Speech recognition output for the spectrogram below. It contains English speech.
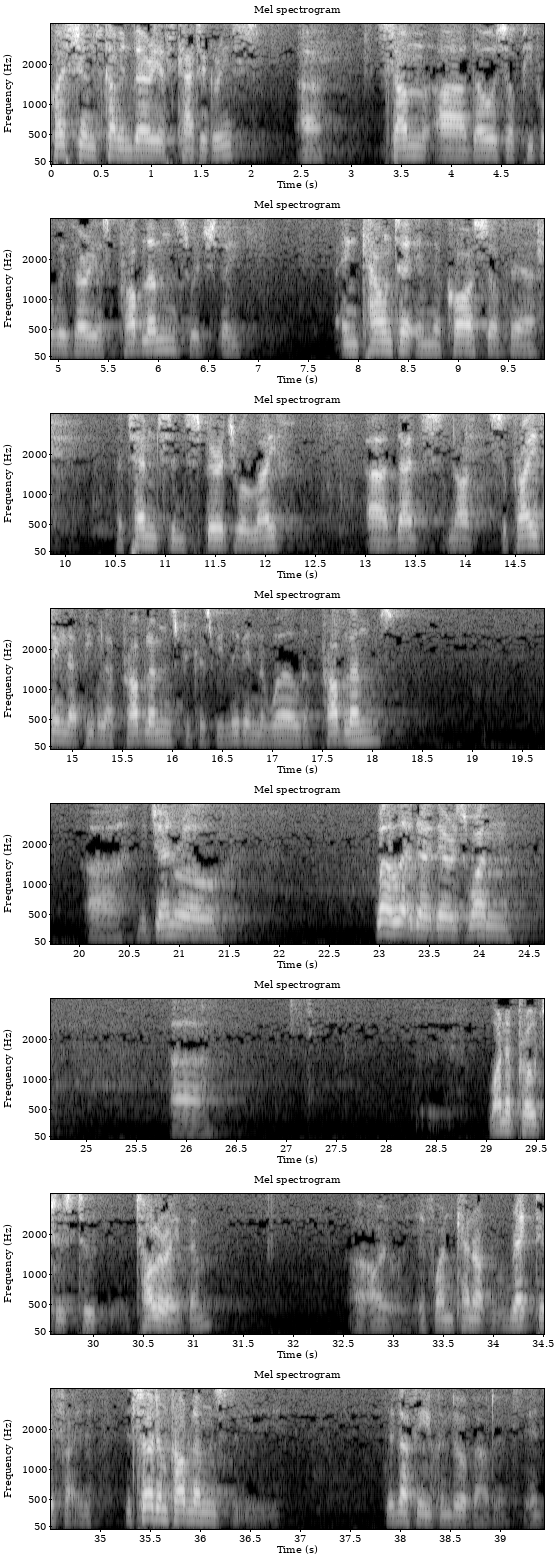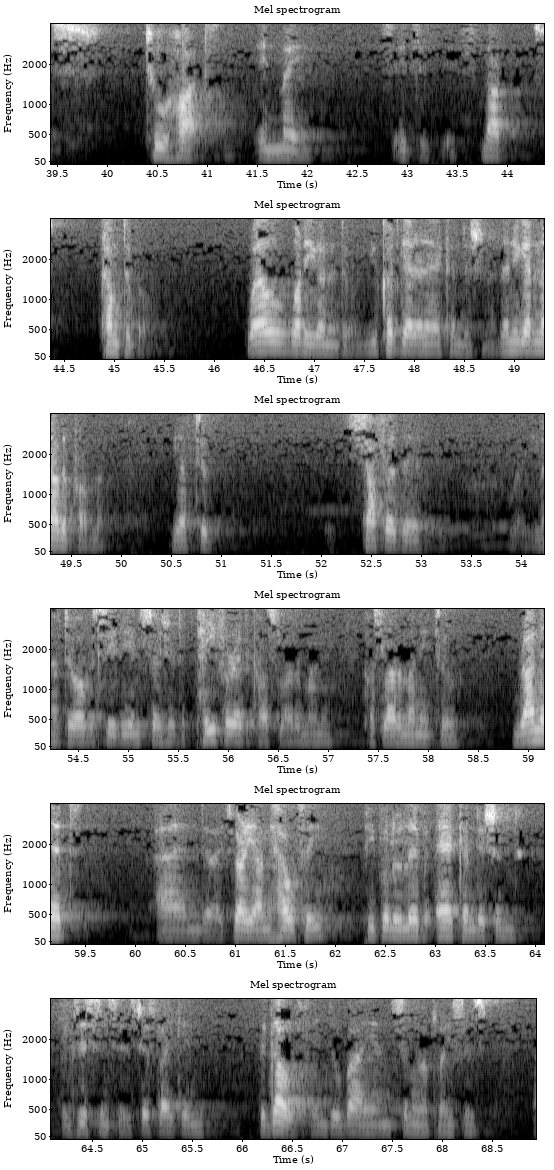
questions come in various categories. Uh, some are those of people with various problems which they encounter in the course of their attempts in spiritual life. Uh, that's not surprising that people have problems because we live in the world of problems. Uh, the general, well, there, there's one, uh, one approach is to tolerate them, uh, or if one cannot rectify them. There's certain problems, there's nothing you can do about it. It's too hot in May. It's, it's, it's not comfortable. Well, what are you going to do? You could get an air conditioner. Then you get another problem. You have to suffer the, you have to oversee the installation, to pay for it, it costs a lot of money. It costs a lot of money to run it, and uh, it's very unhealthy. People who live air-conditioned existences, just like in the Gulf, in Dubai and similar places.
